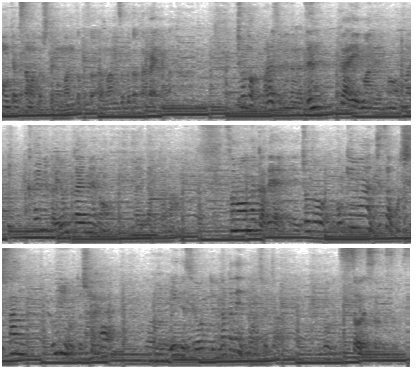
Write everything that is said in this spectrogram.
まあ、お客様としても満足度が満足度が高いのかな。ちょうどあれですよね。だから前回までの、まあ、1回目から4回目のその中で、えーちょうど保険は実はもう資産運用としても、うんいいですよっていう中で、まあ、そういったそうですそうですそうです。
